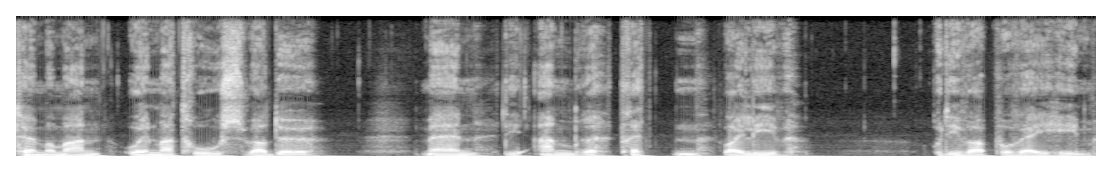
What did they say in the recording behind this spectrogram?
tømmermann og en matros var død men de andre 13 var i live, og de var på vei hjem.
